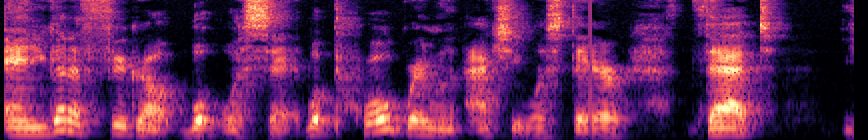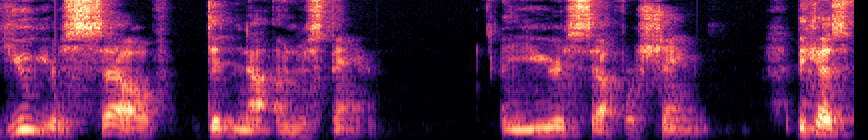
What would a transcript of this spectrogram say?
and you got to figure out what was said, what programming actually was there that you yourself did not understand, and you yourself were shamed. Because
